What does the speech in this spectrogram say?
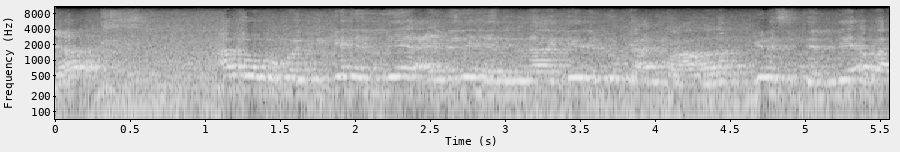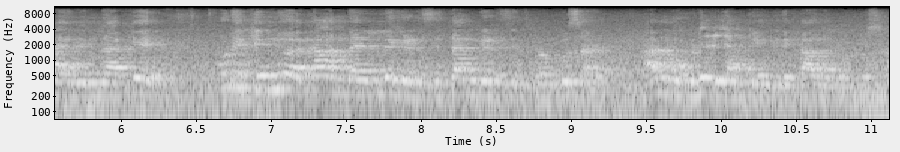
يا أتو بقول كين اللي عمله لنا كين اللي يعني معاملات جلسة اللي أباه لنا كين ولك إنه كان اللي جلسة تان جلسة كنبوسا أنا مقدر يحكي كذا كان كنبوسا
